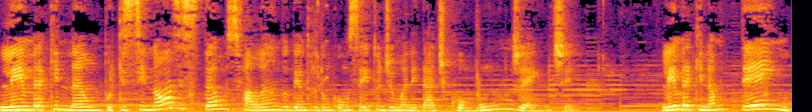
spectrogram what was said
Lembra que não, porque se nós estamos falando dentro de um conceito de humanidade comum, gente, lembra que não tem,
